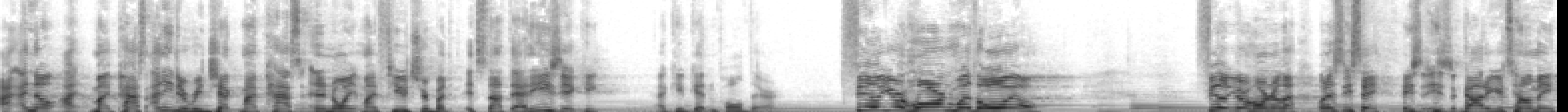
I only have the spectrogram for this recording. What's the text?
I, I know I, my past, I need to reject my past and anoint my future, but it's not that easy. I keep, I keep getting pulled there. Fill your horn with oil. Fill your horn with What does he say? He's, he's God, are you telling me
